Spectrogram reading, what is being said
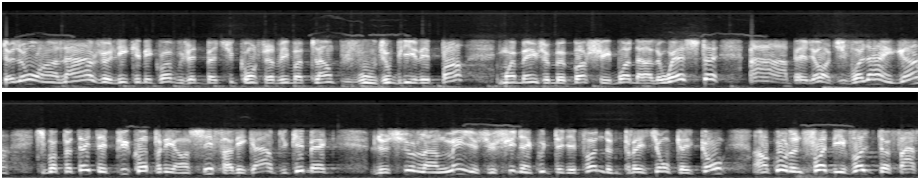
de long en large, les Québécois, vous êtes battus, conservez votre langue, je vous oublierai pas. Moi-même, je me bats chez moi dans l'Ouest. Ah, ben là, on dit, voilà un gars qui va peut-être être plus compréhensif à l'égard du Québec. Le surlendemain, il suffit d'un coup de téléphone, d'une pression quelconque, encore une fois, des volte-face.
